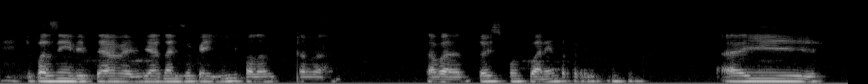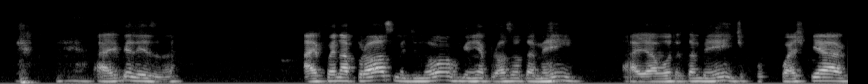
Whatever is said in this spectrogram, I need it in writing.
tipo assim, ele, tava, ele analisou o Kanji falando que tava, tava 2.40 pra ele. Aí, aí beleza, né? Aí foi na próxima de novo, ganhei a próxima também. Aí a outra também, tipo, acho que é a,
